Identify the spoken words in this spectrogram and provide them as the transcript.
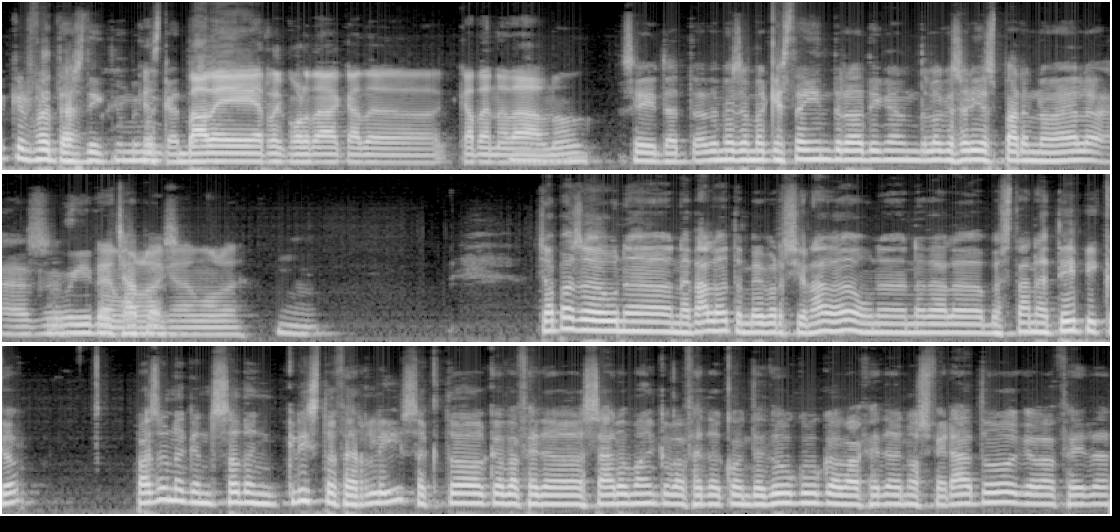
no. que és fantàstic, a mi m'encanta. va bé recordar cada, cada Nadal, no? Sí, exacte. A més, amb aquesta intro, diguem, de lo que seria el Pare Noel, és, vull dir, de xapes. queda molt bé. Mm. Ja passa una Nadala també versionada, una Nadala bastant atípica. Passa una cançó d'en Christopher Lee, l'actor que va fer de Saruman, que va fer de Conte Dooku, que va fer de Nosferatu, que va fer de...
